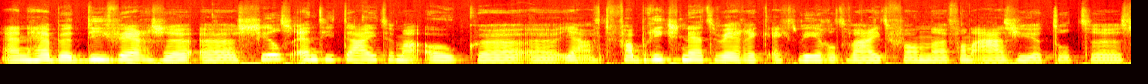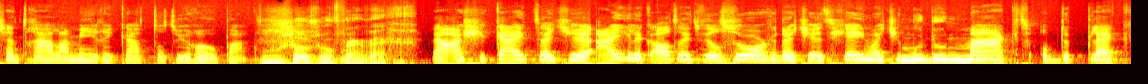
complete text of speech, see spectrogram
En hebben diverse salesentiteiten, maar ook ja, het fabrieksnetwerk echt wereldwijd van, van Azië tot Centraal-Amerika tot Europa. Hoezo zo ver weg? Nou, als je kijkt dat je eigenlijk altijd wil zorgen dat je hetgeen wat je moet doen maakt op de plek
